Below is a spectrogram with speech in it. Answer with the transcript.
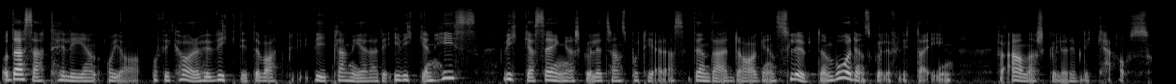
Och där satt Helen och jag och fick höra hur viktigt det var att vi planerade i vilken hiss vilka sängar skulle transporteras den där dagen slutenvården skulle flytta in. För annars skulle det bli kaos.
